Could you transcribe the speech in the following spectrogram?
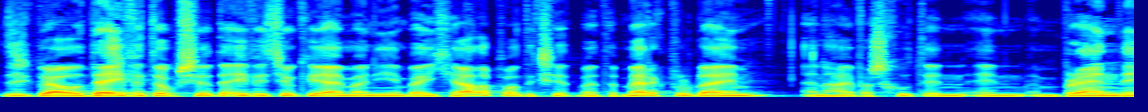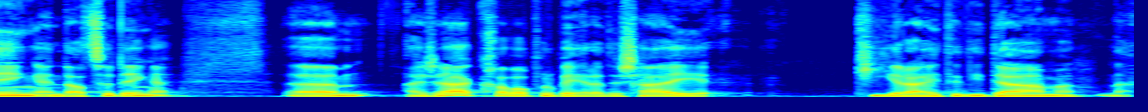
Dus ik belde David op. Ik zei, David, kun jij mij niet een beetje helpen? Want ik zit met een merkprobleem. En hij was goed in, in, in branding en dat soort dingen. Ehm, hij zei, ja, ik ga wel proberen. Dus hij, Kira heette die dame. Nou,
